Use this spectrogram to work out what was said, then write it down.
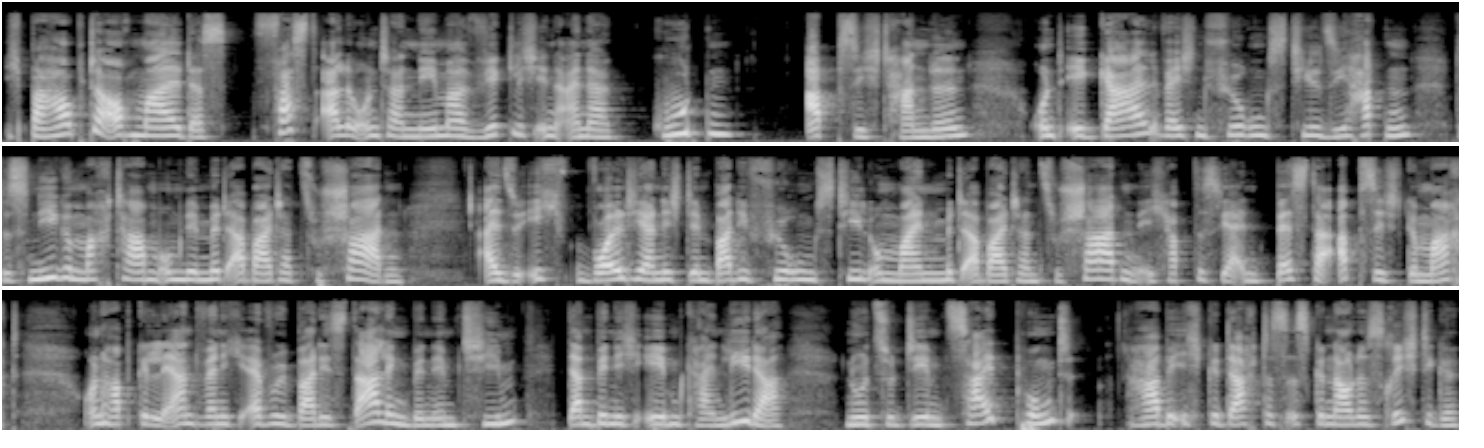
ich behaupte auch mal, dass fast alle Unternehmer wirklich in einer guten Absicht handeln und egal welchen Führungsstil sie hatten, das nie gemacht haben, um dem Mitarbeiter zu schaden. Also ich wollte ja nicht den Buddy-Führungsstil, um meinen Mitarbeitern zu schaden. Ich habe das ja in bester Absicht gemacht und habe gelernt, wenn ich Everybody's Darling bin im Team, dann bin ich eben kein Leader. Nur zu dem Zeitpunkt habe ich gedacht, das ist genau das Richtige.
